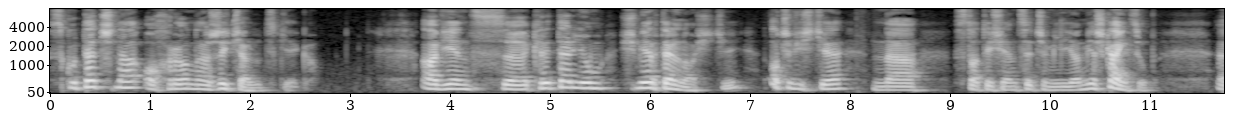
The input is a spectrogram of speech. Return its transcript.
skuteczna ochrona życia ludzkiego. A więc e, kryterium śmiertelności, oczywiście na 100 tysięcy czy milion mieszkańców. E,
